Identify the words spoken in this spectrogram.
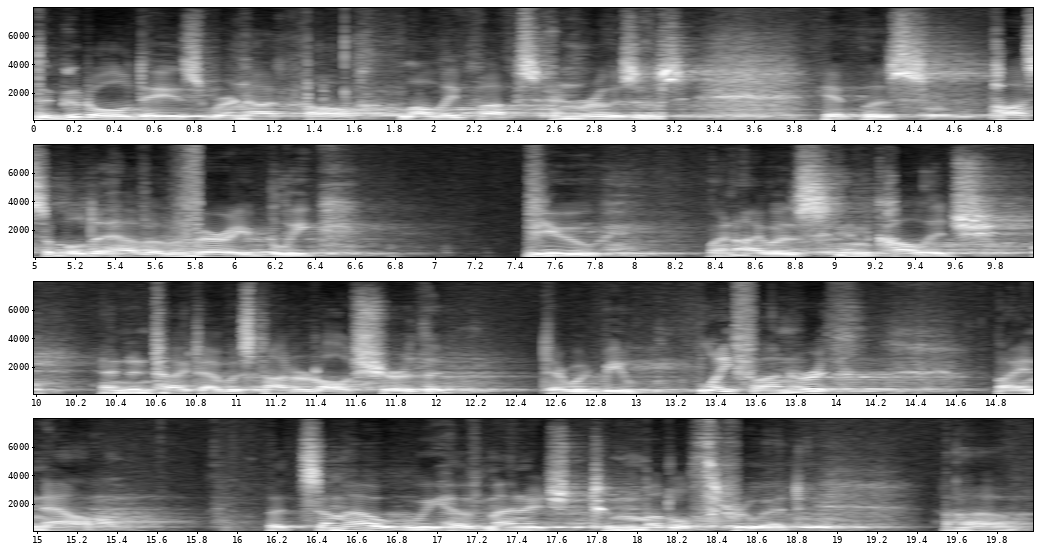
the good old days were not all lollipops and roses. It was possible to have a very bleak view when I was in college. And in fact, I was not at all sure that there would be life on Earth by now. But somehow we have managed to muddle through it uh,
